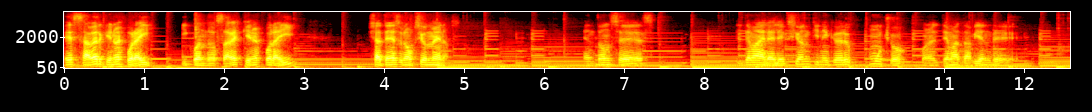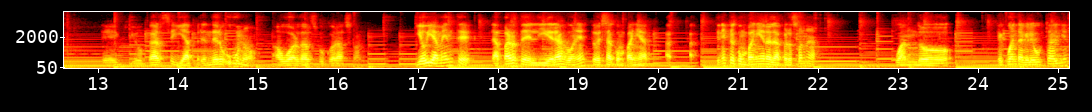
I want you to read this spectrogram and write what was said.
Es saber que no es por ahí. Y cuando sabes que no es por ahí, ya tenés una opción menos. Entonces, el tema de la elección tiene que ver mucho con el tema también de, equivocarse y aprender uno a guardar su corazón. Y obviamente la parte del liderazgo en esto es acompañar. Tenés que acompañar a la persona cuando te cuenta que le gusta a alguien,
